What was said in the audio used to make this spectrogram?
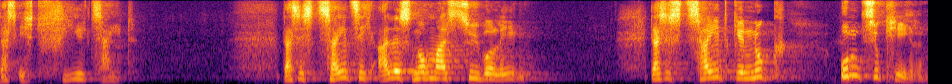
Das ist viel Zeit. Das ist Zeit, sich alles nochmals zu überlegen. Das ist Zeit genug, umzukehren.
